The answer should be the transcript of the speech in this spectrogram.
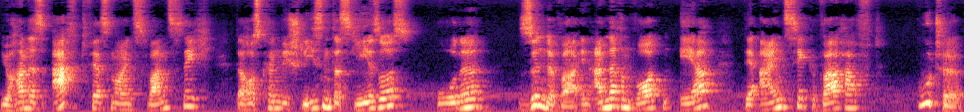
Johannes 8, Vers 29, daraus können wir schließen, dass Jesus ohne Sünde war. In anderen Worten, er der einzig wahrhaft Gute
